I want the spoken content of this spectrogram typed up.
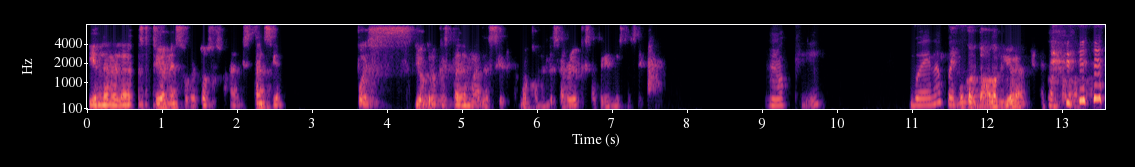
Y en las relaciones, sobre todo si son a distancia, pues yo creo que está de más decirlo, ¿no? Con el desarrollo que está teniendo este siglo. Ok. Bueno, pues... con todo, Libra.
